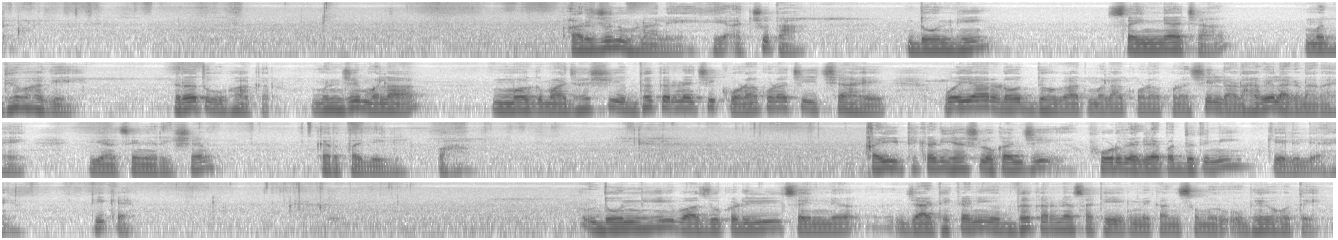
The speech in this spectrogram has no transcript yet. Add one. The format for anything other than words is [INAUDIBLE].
अर्जुन म्हणाले हे अच्युता दोन्ही सैन्याच्या मध्यभागी रथ उभा कर. म्हणजे मला मग माझ्याशी युद्ध करण्याची कोणाकोणाची इच्छा आहे? व या रणोद्योगात मला कोणाकोणाशी लढावे लागणार आहे याचे निरीक्षण करता येईल. पहा. काही ठिकाणी ह्या श्लोकांची फोड वेगळ्या पद्धतीने केलेली आहे. ठीक आहे. दोन्ही बाजूकडील सैन्य ज्या ठिकाणी युद्ध करण्यासाठी एकमेकांसमोर उभे होते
